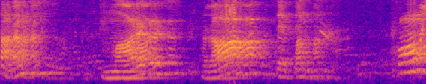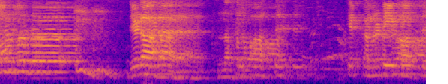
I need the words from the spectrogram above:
ਧਰਮ, ਮਾਰਗ, ਰਾਹ ਤੇ ਪੰਥ। ਕੌਮ ਸ਼ਬਦ ਜਿਹੜਾ ਹੈ, ਨਸਲ ਵਾਸਤੇ, ਇੱਕ ਕਮਿਊਨਿਟੀ ਵਾਸਤੇ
